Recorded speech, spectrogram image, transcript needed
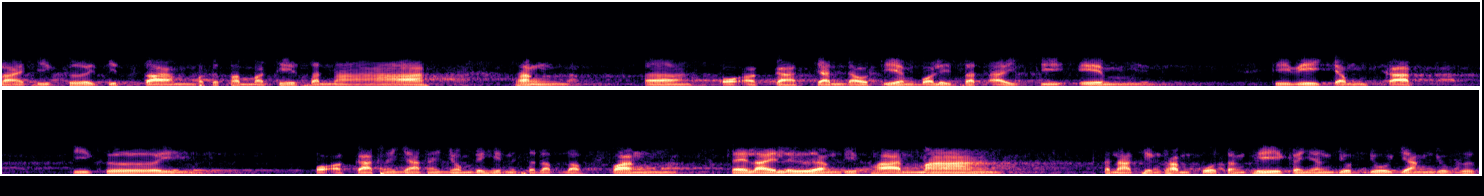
หลายที่เคยติดตามพระธรรมเทศนา ทั้ง อาออกอากาศจันดาวเทียม บริษัทไอซีเอ็มทีวีจำกัดที่เคย ออกอากาศให้ญาติให้โยมได้เห็นสดับรับฟังหลายๆเรื่องที่ผ่านมาคณะเสียงธรรมโกดทั้งพี่ก็ยังหยุดอยู่อย่างอยู่คือ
